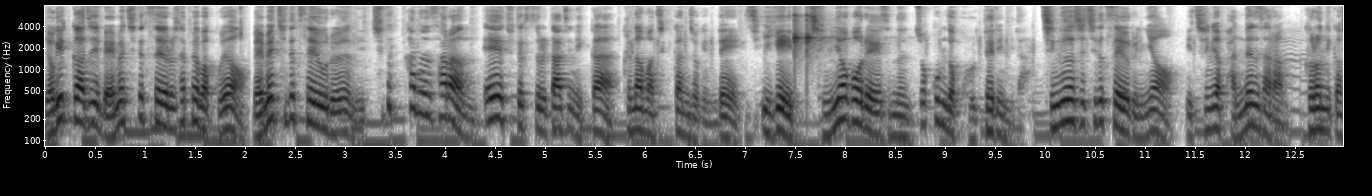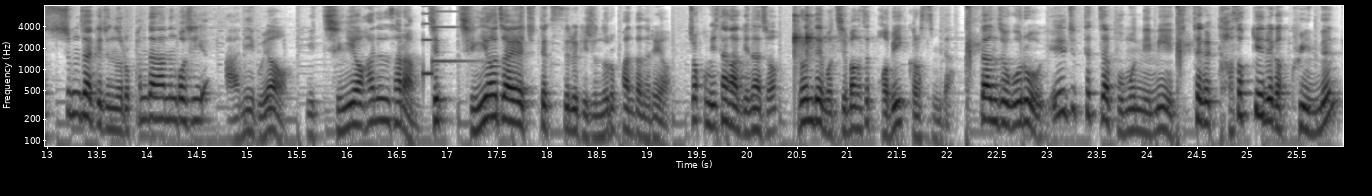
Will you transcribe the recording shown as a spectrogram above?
여기까지 매매 취득세율을 살펴봤고요. 매매 취득세율은 이 취득하는 사람의 주택수를 따지니까 그나마 직관적인데 이게 증여거래에서는 조금 더 골 때립니다. 증여시 취득세율은요, 이 증여 받는 사람, 그러니까 수증자 기준으로 판단하는 것이 아니고요. 이 증여하는 사람, 즉 증여자의 주택수를 기준으로 판단을 해요. 조금 이상하긴 하죠. 그런데 뭐 지방세 법이 그렇습니다. 극단적으로 1주택자 부모님이 주택을 5개를 갖고 있는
